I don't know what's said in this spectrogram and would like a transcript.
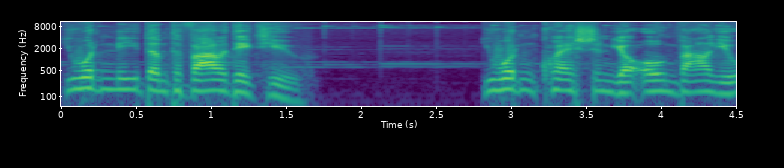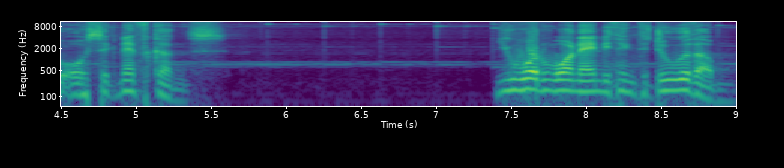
You wouldn't need them to validate you. You wouldn't question your own value or significance. You wouldn't want anything to do with them.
